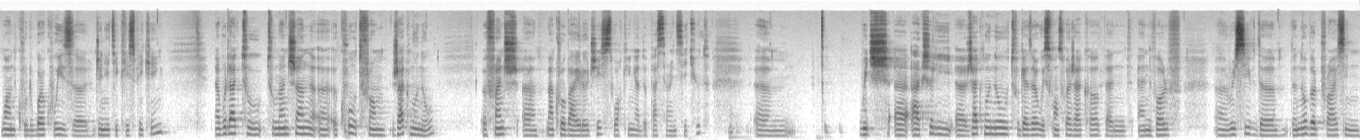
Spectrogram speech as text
one could work with uh, genetically speaking. I would like to, to mention a, a quote from Jacques Monod, a French uh, macrobiologist working at the Pasteur Institute, um, which uh, actually uh, Jacques Monod, together with François Jacob and, and Wolf, uh, received the, the, Nobel Prize in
